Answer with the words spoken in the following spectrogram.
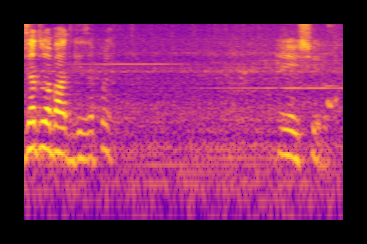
जा तुझा भात घे जा पळ. ए शिर.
